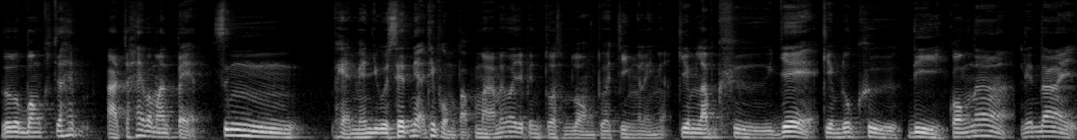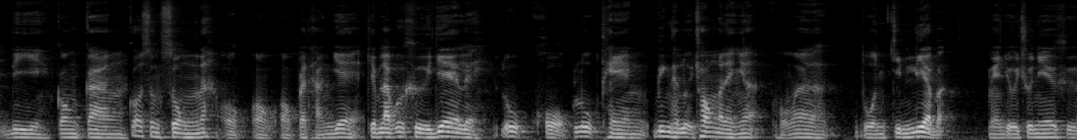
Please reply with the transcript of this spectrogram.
โรลบองจะให้อาจจะให้ประมาณ 8 ซึ่งแผนแมนยูเซตเนี่ยที่ผมปรับมาไม่ว่าจะเป็นตัวสำรองตัวจริงอะไรเงี้ยเกมรับคือแย่ เกมลุกคือดี กองหน้าเล่นได้ดี กองกลางก็ทรงๆนะออกออกออกไปทางแย่ เกมรับก็คือแย่เลย ลูกโขก ลูกแทง วิ่งทะลุช่องอะไรเงี้ยผมว่าโดนกินเรียบอะ แมนยูชุดนี้ก็คือ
